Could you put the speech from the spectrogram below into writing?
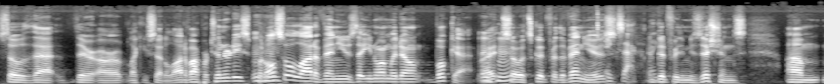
so that there are, like you said, a lot of opportunities, but mm-hmm. also a lot of venues that you normally don't book at, right? Mm-hmm. So it's good for the venues, exactly, and good for the musicians. Um,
